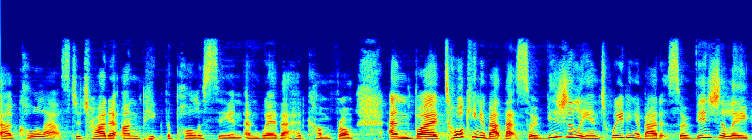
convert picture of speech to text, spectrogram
uh, call outs to try to unpick the policy and, and where that had come from. And by talking about that so visually and tweeting about it so visually,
